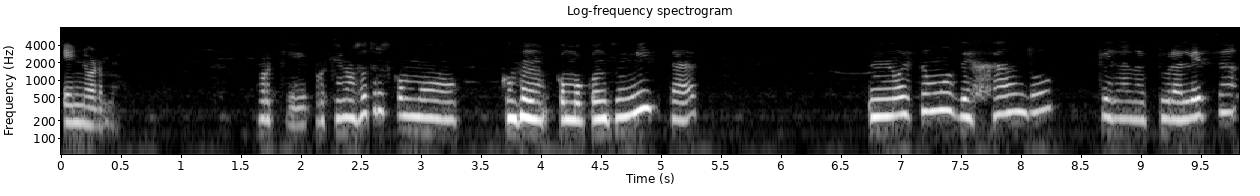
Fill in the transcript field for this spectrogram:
enorme. ¿Por qué? Porque nosotros como, como, como consumistas no estamos dejando que la naturaleza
